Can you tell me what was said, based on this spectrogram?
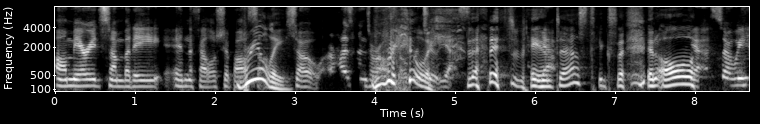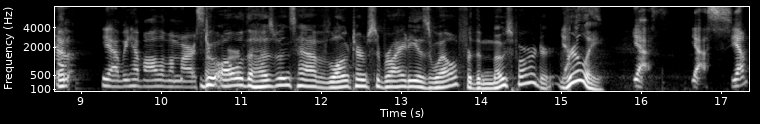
all married somebody in the fellowship. Also. Really? So our husbands are all really? too. Yes. That is fantastic. So, and all Yeah. So we have. Yeah, we have all of them are. do all of the husbands have long-term sobriety as well for the most part or really? Yes. Yes. Yep.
